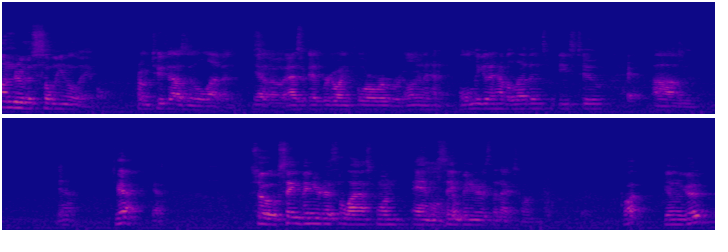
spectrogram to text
under the Solena label. from 2011. Yep. So as, as we're going forward, we're only gonna have, only going to have 11s with these two. Um, yeah. Yeah, yeah. So same vineyard as the last one, and Mhm. same vineyard as the next one. What? Feeling good?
